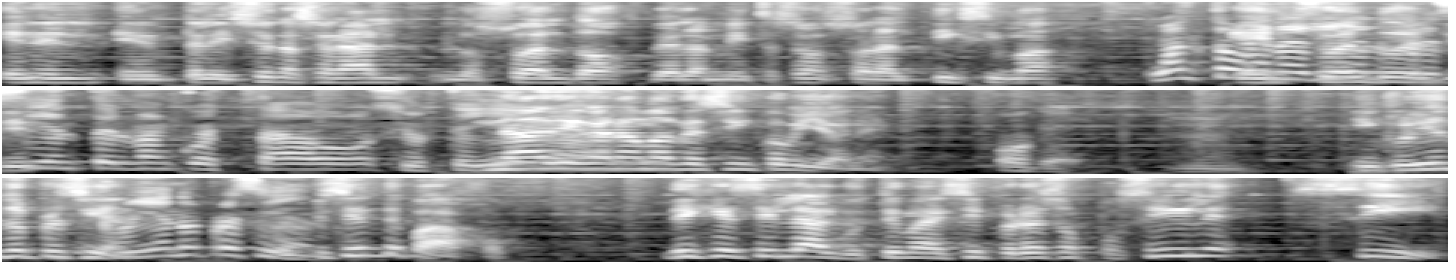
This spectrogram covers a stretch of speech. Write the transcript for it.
En, el, en Televisión Nacional los sueldos de la administración son altísimos. ¿Cuánto El ganaría el, sueldo del di- presidente del Banco de Estado si usted Nadie llega a- gana más de 5 millones. Ok. Incluyendo el presidente. Incluyendo el presidente. El presidente para abajo. Deje decirle algo. Usted me va a decir, ¿pero eso es posible? Sí.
